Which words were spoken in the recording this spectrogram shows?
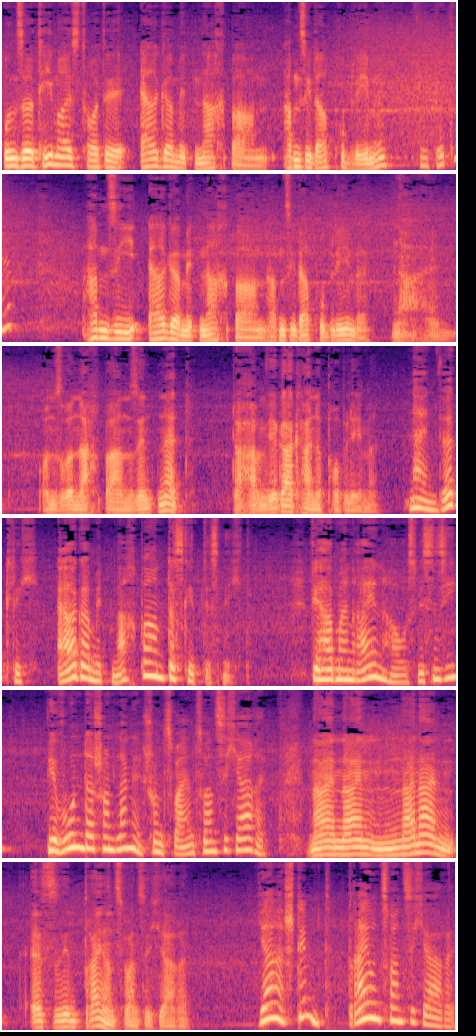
Unser Thema ist heute Ärger mit Nachbarn. Haben Sie da Probleme? Wie bitte? Haben Sie Ärger mit Nachbarn? Haben Sie da Probleme? Nein, unsere Nachbarn sind nett. Da haben wir gar keine Probleme. Nein, wirklich. Ärger mit Nachbarn, das gibt es nicht. Wir haben ein Reihenhaus, wissen Sie? Wir wohnen da schon lange, schon 22 Jahre. Nein, nein, nein, nein. Es sind 23 Jahre. Ja, stimmt. 23 Jahre.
